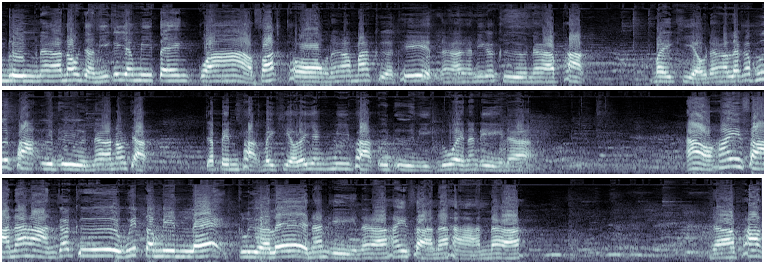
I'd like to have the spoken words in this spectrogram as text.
ำลึงนะคะ นอกจากนี้ก็ยังมีแตงกวาฟักทองนะคะมะเขือเทศนะคะอันนี้ก็คือนะคะผักใบเขียวนะคะ แล้วก็พืชผักอื่นๆนะคะนอกจากจะเป็นผักใบเขียวแล้วยังมีผักอื่นๆอีกด้วยนั่นเองนะคะอ้าวให้สารอาหารก็คือวิตามินและเกลือแร่นั่นเองนะคะ ให้สารอาหารนะคะนะภาค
